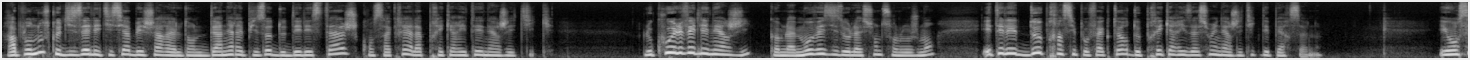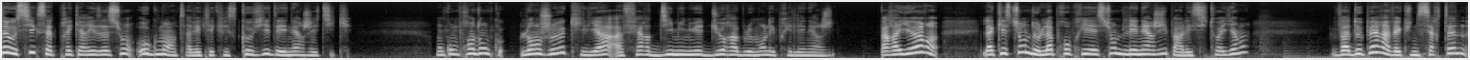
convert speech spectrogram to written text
Rappelons-nous ce que disait Laetitia Bécharel dans le dernier épisode de Délestage consacré à la précarité énergétique. Le coût élevé de l'énergie, comme la mauvaise isolation de son logement, étaient les deux principaux facteurs de précarisation énergétique des personnes. Et on sait aussi que cette précarisation augmente avec les crises Covid et énergétiques. On comprend donc l'enjeu qu'il y a à faire diminuer durablement les prix de l'énergie. Par ailleurs, la question de l'appropriation de l'énergie par les citoyens va de pair avec une certaine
